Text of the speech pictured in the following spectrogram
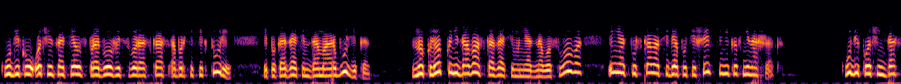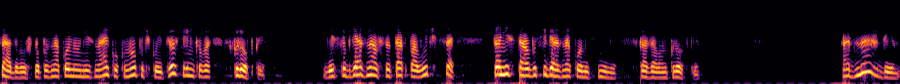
Кубику очень хотелось продолжить свой рассказ об архитектуре и показать им дома Арбузика, но Клепка не давал сказать ему ни одного слова и не отпускал от себя путешественников ни на шаг. Кубик очень досадовал, что познакомил Незнайку, Кнопочку и Пестренького с Клепкой. «Если б я знал, что так получится, то не стал бы себя знакомить с ними», — сказал он Клепке. Однажды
